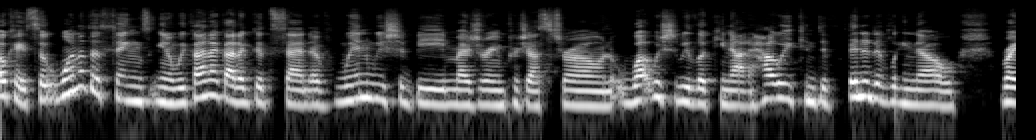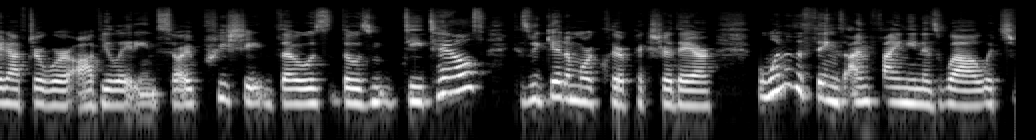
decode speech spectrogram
Okay. So one of the things, you know, we kind of got a good sense of when we should be measuring progesterone, what we should be looking at, how we can definitively know right after we're ovulating. So I appreciate those, those details because we get a more clear picture there. But one of the things I'm finding as well, which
